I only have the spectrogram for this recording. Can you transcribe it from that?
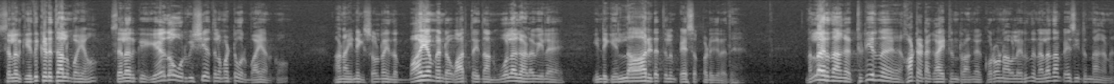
சிலருக்கு எதுக்கு எடுத்தாலும் பயம் சிலருக்கு ஏதோ ஒரு விஷயத்தில் மட்டும் ஒரு பயம் இருக்கும். ஆனால் இன்றைக்கி சொல்கிறேன் இந்த பயம் என்ற வார்த்தை தான் உலக அளவில் இன்றைக்கு எல்லாரிடத்திலும் பேசப்படுகிறது. நல்லா இருந்தாங்க திடீர்னு ஹார்ட் அட்டாக் ஆகிட்டுன்றாங்க கொரோனாவில் இருந்து நல்லா தான் பேசிகிட்டு இருந்தாங்கன்னு.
